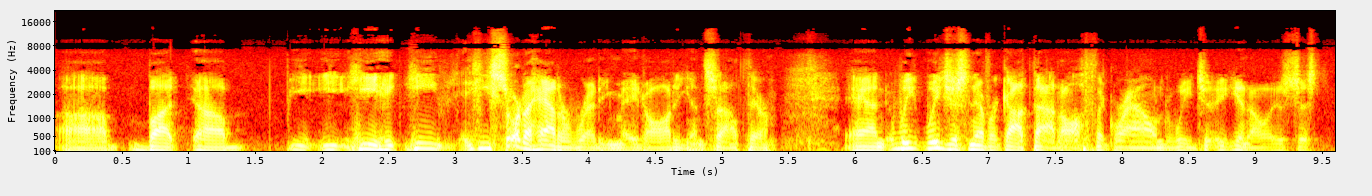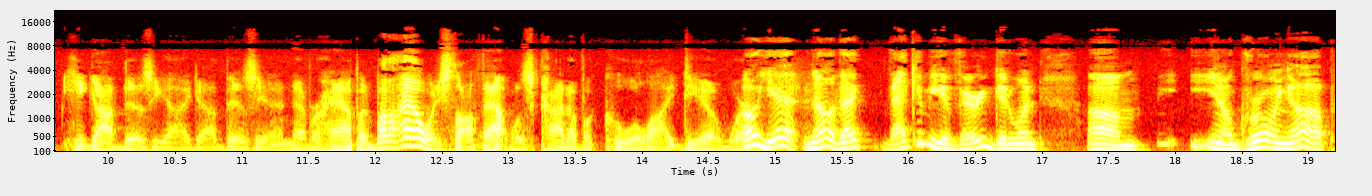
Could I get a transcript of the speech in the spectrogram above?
Uh, but uh, he, he he he sort of had a ready-made audience out there, and we we just never got that off the ground. We you know it's just he got busy, I got busy, and it never happened. But I always thought that was kind of a cool idea. Where oh yeah, no that that could be a very good one. Um, you know, growing up,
